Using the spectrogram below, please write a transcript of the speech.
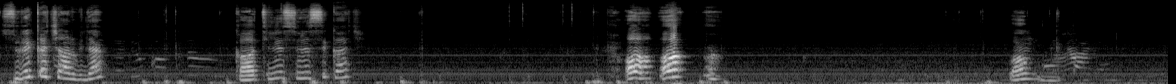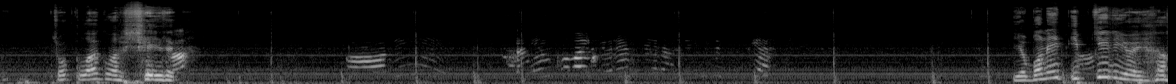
Süre kaç harbiden? Katilin süresi kaç? Aa, aa, aa. Lan çok lag var şeyde. Abi. En kolay görev herhalde. Bir de bu geldi. Ya bana hep ip geliyor ya.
